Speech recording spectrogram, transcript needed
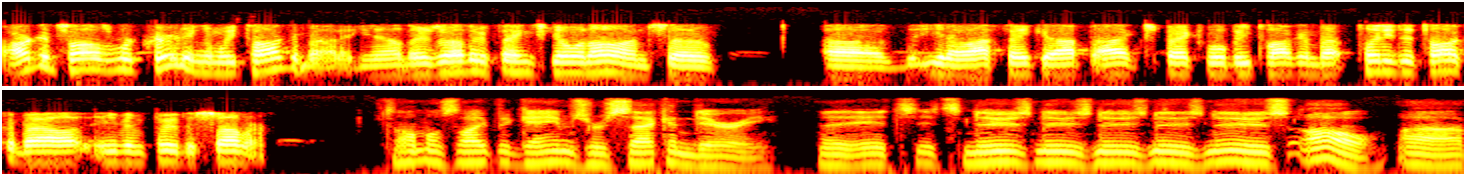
Arkansas is recruiting, and we talk about it. You know, there's other things going on, so. Uh, you know, I think I, I expect we'll be talking about plenty to talk about even through the summer. It's almost like the games are secondary. It's it's news, news, news, news, news. Oh, uh,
